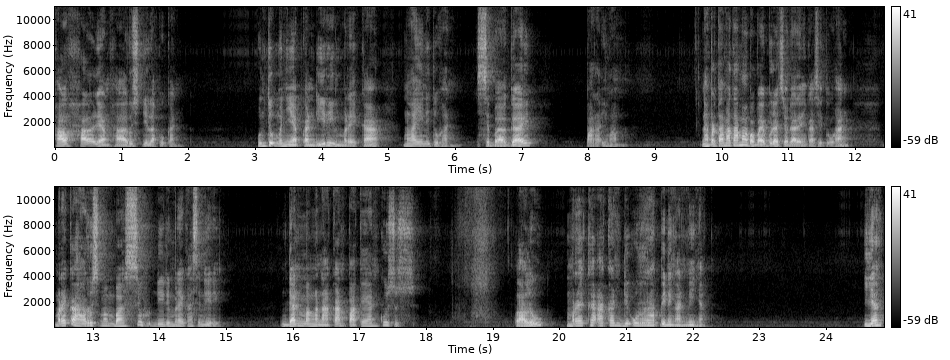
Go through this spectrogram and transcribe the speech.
hal-hal yang harus dilakukan untuk menyiapkan diri mereka melayani Tuhan sebagai para imam. Nah, pertama-tama Bapak Ibu dan Saudara yang kasih Tuhan, mereka harus membasuh diri mereka sendiri dan mengenakan pakaian khusus. Lalu, mereka akan diurapi dengan minyak. Yang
